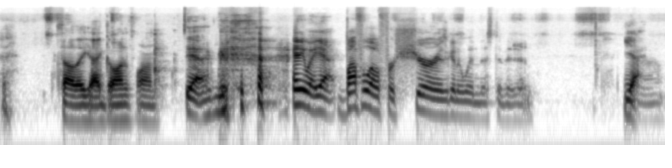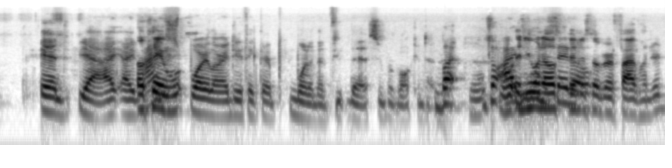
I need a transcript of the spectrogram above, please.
That's all they got going for them. Yeah. anyway, yeah, Buffalo for sure is going to win this division. Yeah. And yeah, I, I Okay, I'm- well- spoiler, I do think they're one of the the Super Bowl contenders. But so I Anyone else say finish though, over 500?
